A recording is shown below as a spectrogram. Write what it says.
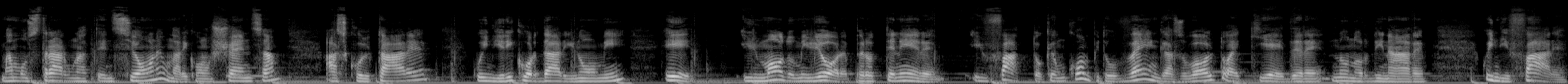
ma mostrare un'attenzione, una riconoscenza, ascoltare, quindi ricordare i nomi e il modo migliore per ottenere il fatto che un compito venga svolto è chiedere, non ordinare. Quindi fare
